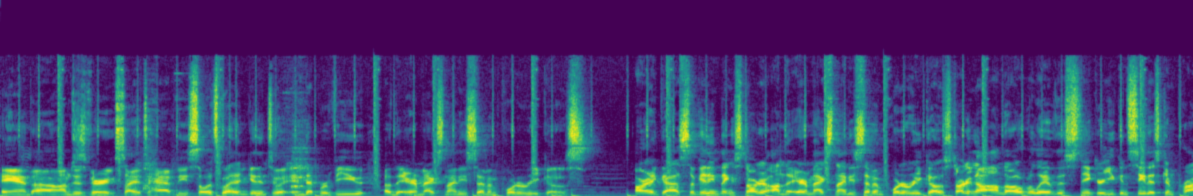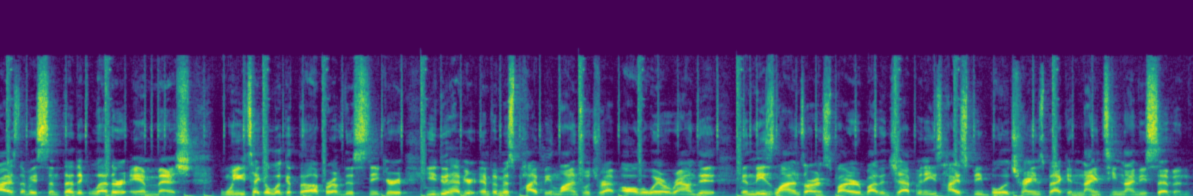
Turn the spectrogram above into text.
And uh, I'm just very excited to have these. So let's go ahead and get into an in-depth review of the Air Max 97 Puerto Ricos. All right guys, so getting things started on the Air Max 97 Puerto Rico, starting out on the overlay of this sneaker, you can see this comprised of a synthetic leather and mesh. But when you take a look at the upper of this sneaker, you do have your infamous piping lines which wrap all the way around it. And these lines are inspired by the Japanese high-speed bullet trains back in 1997.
